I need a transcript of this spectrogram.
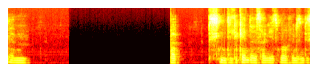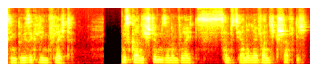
ähm, ein bisschen intelligenter ist, sage ich jetzt mal, auch wenn es ein bisschen böse klingt. Vielleicht muss gar nicht stimmen, sondern vielleicht haben es die anderen einfach nicht geschafft, nicht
